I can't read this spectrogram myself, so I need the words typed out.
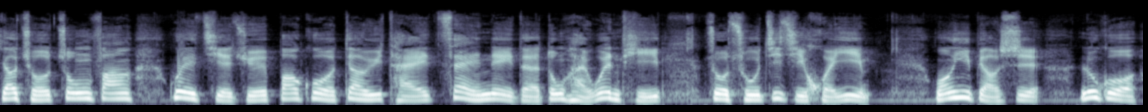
要求中方为解决包括钓鱼台在内的东海问题做出积极回应。王毅表示，如果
